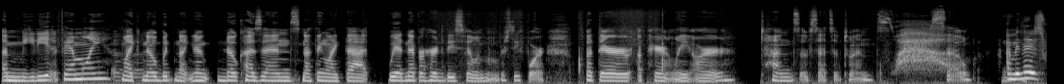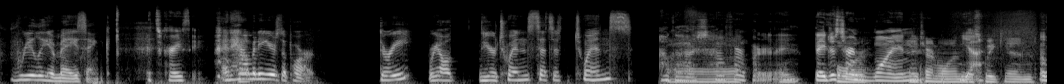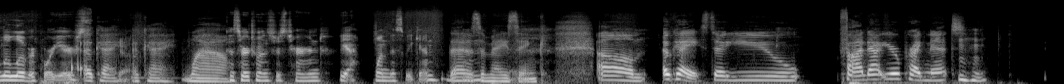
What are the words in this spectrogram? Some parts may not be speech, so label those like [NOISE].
immediate family, like uh-huh. nobody, like no, no cousins, nothing like that. We had never heard of these family members before, but there apparently are tons of sets of twins. Wow. So I mean, that is really amazing. It's crazy. And how many years apart? Three? Were y'all your twins, sets of twins? Oh gosh, how Uh, far apart are they? They just four. turned one. They turned one Yeah. this weekend. a little over four years. Okay, Yeah. okay. Wow. because her twins just turned yeah one this weekend That is amazing. Um, okay, so you find out you're pregnant. Mhm.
